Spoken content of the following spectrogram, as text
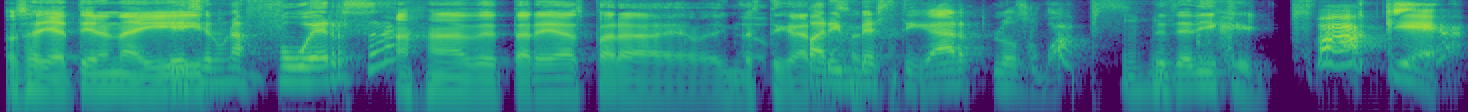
O sea, ya tienen Que ahí dicen una fuerza ajá, de tareas para eh, investigar. para investigar los WAPs. Ujú. Desde dije, fuck yeah.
